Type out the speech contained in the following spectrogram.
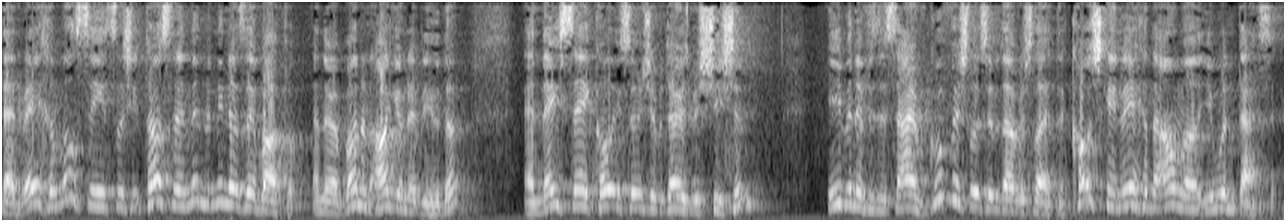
that Reicha Milsi, and Min B'mina Zebatul. And the Rabbanan argue in Rabbi Yehuda, and they say, Kol Yisur Shabbatar is B'shishim, even if it's a sign of Gufish L'Sibdav V'shleta, Kol Shkein Reicha Alma, you wouldn't ask it.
